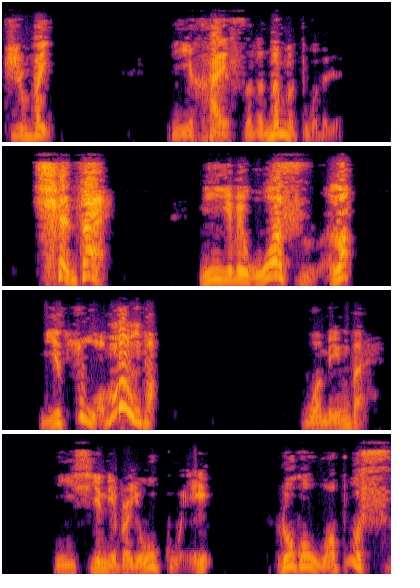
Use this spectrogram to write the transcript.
之位，你害死了那么多的人。现在，你以为我死了？你做梦吧！我明白，你心里边有鬼。如果我不死，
